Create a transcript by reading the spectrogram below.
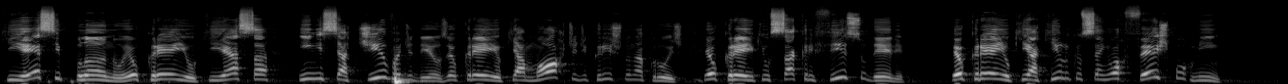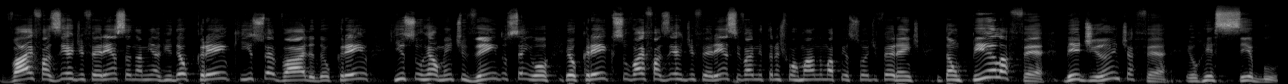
que esse plano, eu creio que essa iniciativa de Deus. Eu creio que a morte de Cristo na cruz, eu creio que o sacrifício dele, eu creio que aquilo que o Senhor fez por mim vai fazer diferença na minha vida. Eu creio que isso é válido, eu creio que isso realmente vem do Senhor. Eu creio que isso vai fazer diferença e vai me transformar numa pessoa diferente. Então, pela fé, mediante a fé, eu recebo,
